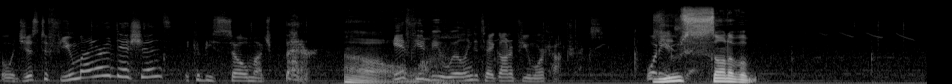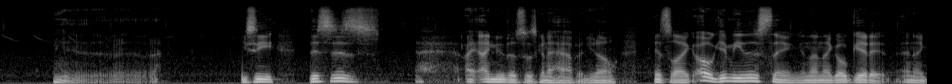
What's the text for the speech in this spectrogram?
but with just a few minor additions, it could be so much better. Oh. If you'd be willing to take on a few more contracts. What do you you son of a. You see, this is. I, I knew this was gonna happen. You know, it's like, oh, give me this thing, and then I go get it, and I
